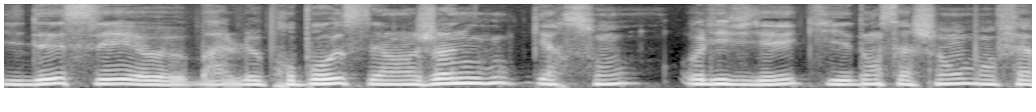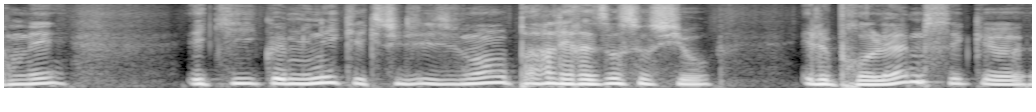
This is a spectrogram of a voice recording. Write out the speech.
L'idée, c'est euh, bah, le propos, c'est un jeune garçon, Olivier, qui est dans sa chambre enfermé et qui communique exclusivement par les réseaux sociaux. Et le problème, c'est que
